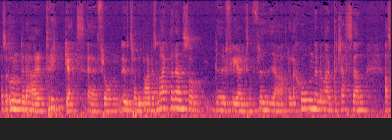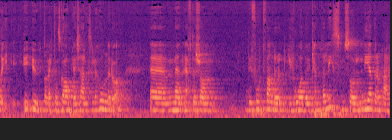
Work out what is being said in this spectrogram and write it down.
alltså under det här trycket eh, från utträde på arbetsmarknaden så blir det fler liksom fria relationer bland arbetarklassen, alltså utomäktenskapliga kärleksrelationer då. Eh, men eftersom det fortfarande råder kapitalism så leder de här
